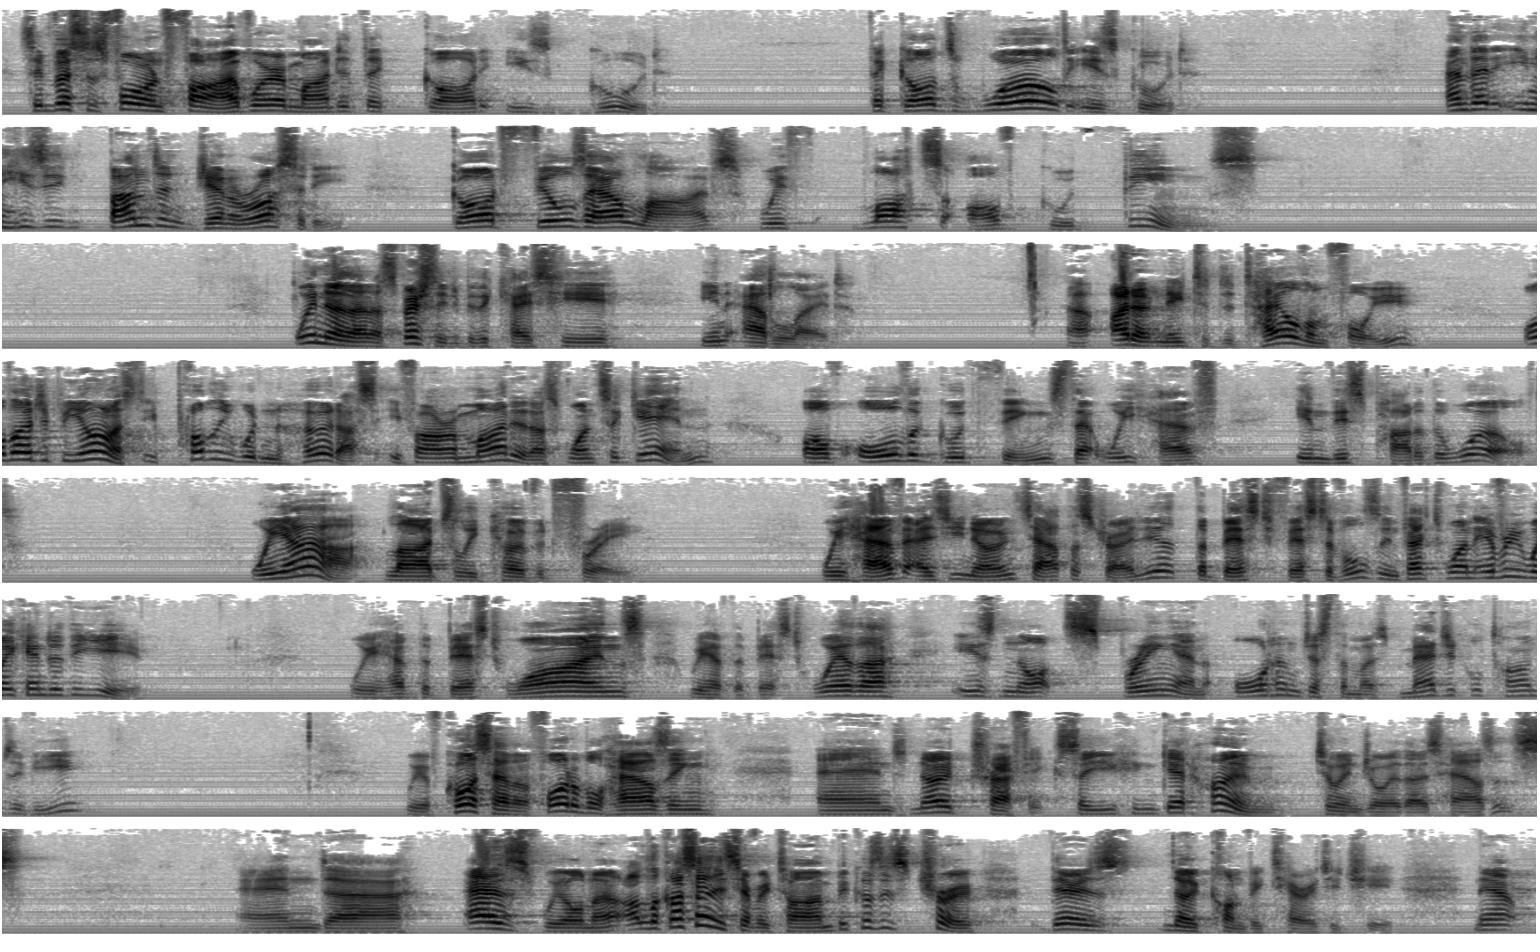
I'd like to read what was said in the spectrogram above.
So in verses 4 and 5, we're reminded that God is good, that God's world is good and that in his abundant generosity, God fills our lives with lots of good things. We know that especially to be the case here in Adelaide. Uh, I don't need to detail them for you, although to be honest, it probably wouldn't hurt us if I reminded us once again of all the good things that we have in this part of the world. We are largely COVID free. We have, as you know, in South Australia, the best festivals, in fact, one every weekend of the year. We have the best wines, we have the best weather. Is not spring and autumn just the most magical times of year? We, of course, have affordable housing and no traffic, so you can get home to enjoy those houses. And uh, as we all know, uh, look, I say this every time because it's true, there is no convict heritage here. Now,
